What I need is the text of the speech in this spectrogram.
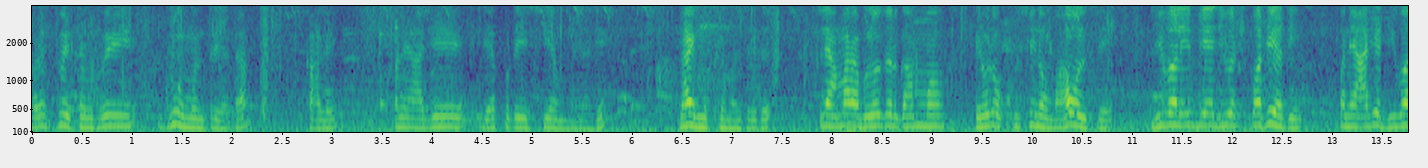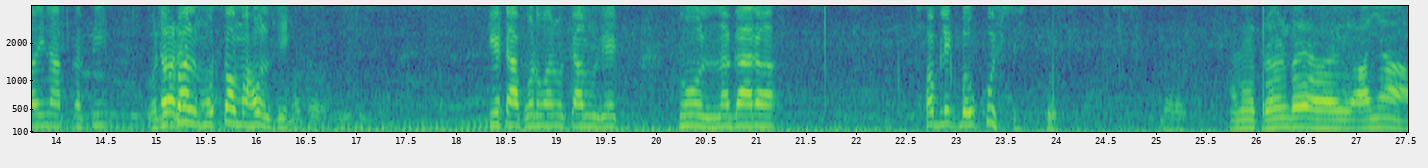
હરેશભાઈ સંઘવી ગૃહમંત્રી હતા કાલે. અને આજે ડેપ્યુટી સીએમ બન્યા છે નાયબ મુખ્યમંત્રી છે. એટલે અમારા બલોદર ગામમાં એવડો ખુશીનો માહોલ છે. દિવાળી બે દિવસ પછી હતી પણ આજે દિવાળીના કરતી ડબલ મોટો માહોલ છે. ટેટા ફોડવાનું ચાલુ છે ઢોલ નગારા. પબ્લિક બહુ ખુશ છે. અને પ્રવીણભાઈ અહીંયા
